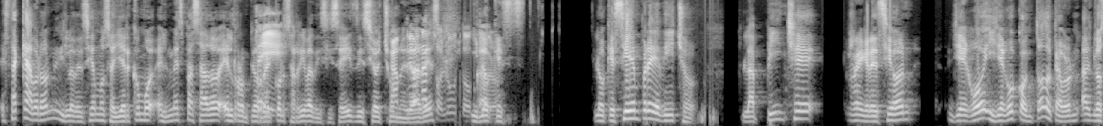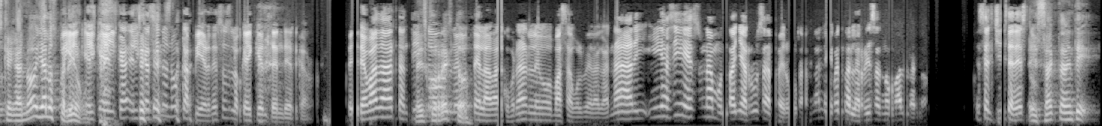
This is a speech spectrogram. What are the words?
está cabrón, y lo decíamos ayer, como el mes pasado él rompió Sí. récords arriba 16, 18 campeón unidades. absoluto. Y lo cabrón. que, s- lo que siempre he dicho, la pinche regresión llegó y llegó con todo, cabrón. A Los que ganó ya los Oye, perdió. el, casino nunca pierde, eso es lo que hay que entender, cabrón. Te- va a dar tantito, Es correcto. luego te la va a cobrar, luego vas a volver a ganar, y, y así es una montaña rusa, pero pues, al final de cuentas las risas no faltan, ¿no? Es el chiste de esto. Exactamente.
